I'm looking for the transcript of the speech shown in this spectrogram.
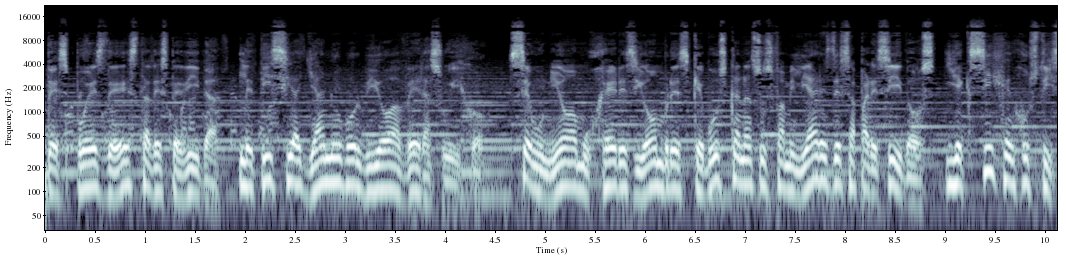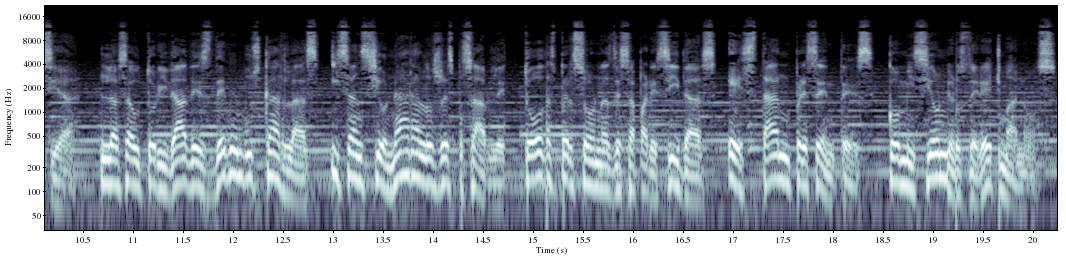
Después de esta despedida, Leticia ya no volvió a ver a su hijo. Se unió a mujeres y hombres que buscan a sus familiares desaparecidos y exigen justicia. Las autoridades deben buscarlas y sancionar a los responsables. Todas personas desaparecidas están presentes. Comisión de los Derechos Humanos.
